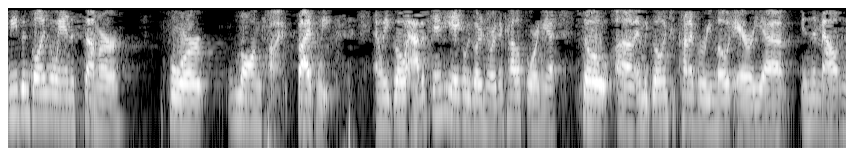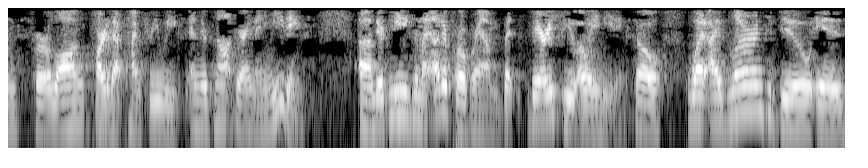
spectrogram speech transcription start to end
We've been going away in the summer for long time, five weeks and we go out of San Diego, we go to Northern California. So, uh, and we go into kind of a remote area in the mountains for a long part of that time, three weeks, and there's not very many meetings. Um, there's meetings in my other program, but very few OA meetings. So what I've learned to do is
